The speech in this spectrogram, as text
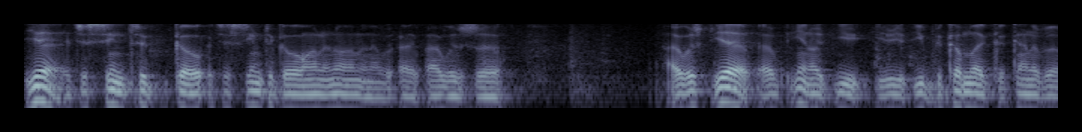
yeah it just seemed to go it just seemed to go on and on. And I, I, I was uh, I was yeah uh, you know you, you you become like a kind of a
